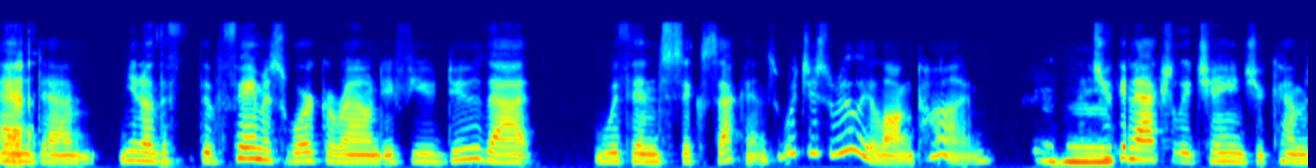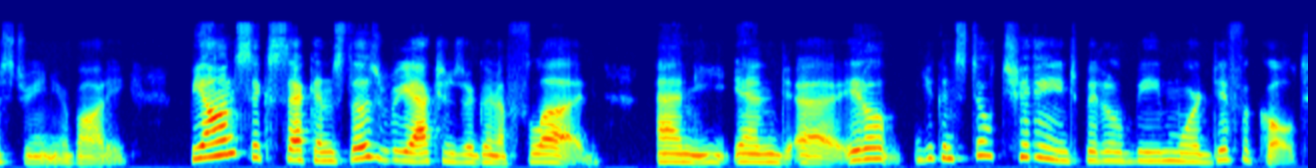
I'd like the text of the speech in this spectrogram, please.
And, yeah. um, you know, the, the famous work around if you do that within six seconds, which is really a long time, mm-hmm. you can actually change your chemistry in your body. Beyond six seconds, those reactions are going to flood and and uh, it'll you can still change but it'll be more difficult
